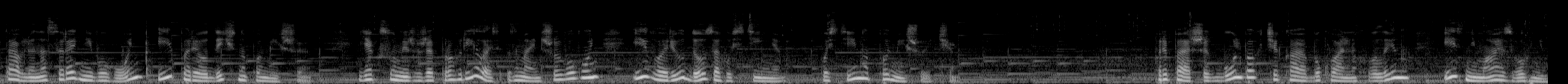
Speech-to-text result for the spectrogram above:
Ставлю на середній вогонь і періодично помішую. Як суміш вже прогрілась, зменшую вогонь і варю до загустіння, постійно помішуючи. При перших бульбах чекаю буквально хвилину і знімаю з вогню.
